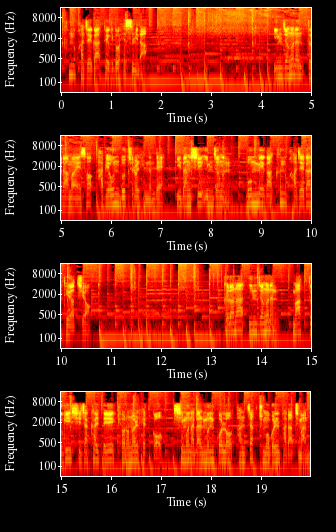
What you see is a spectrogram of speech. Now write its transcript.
큰 화제가 되기도 했습니다. 임정은은 드라마에서 가벼운 노출을 했는데 이 당시 임정은 몸매가 큰 화제가 되었지요. 그러나 임정은은 막두기 시작할 때에 결혼을 했고 심은하 닮은 꼴로 반짝 주목을 받았지만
